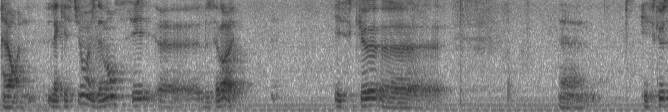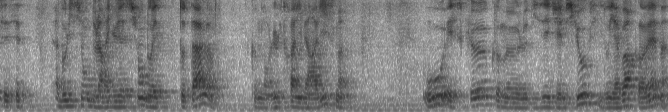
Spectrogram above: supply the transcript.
Alors, la question, évidemment, c'est de savoir euh, euh, est-ce que cette abolition de la régulation doit être totale, comme dans l'ultralibéralisme, ou est-ce que, comme le disait James Hughes, il doit y avoir quand même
